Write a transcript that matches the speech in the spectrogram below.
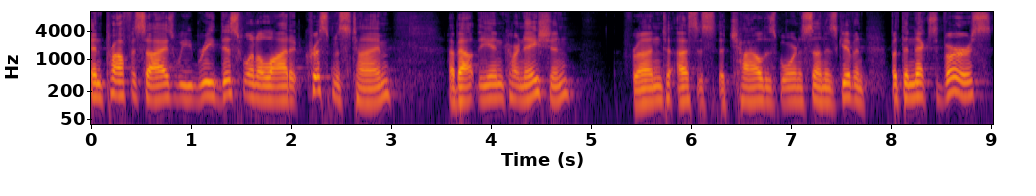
and prophesies. We read this one a lot at Christmas time about the incarnation. For unto us a child is born, a son is given. But the next verse,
